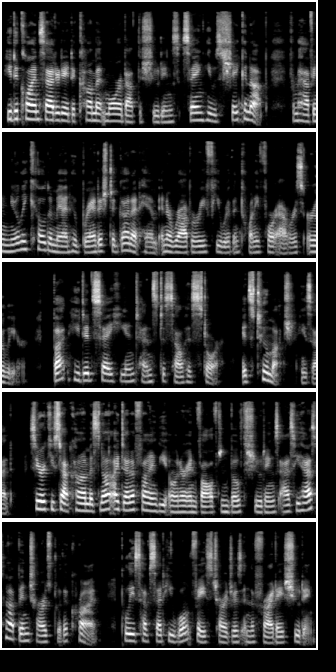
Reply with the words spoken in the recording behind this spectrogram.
He declined Saturday to comment more about the shootings, saying he was shaken up from having nearly killed a man who brandished a gun at him in a robbery fewer than 24 hours earlier. But he did say he intends to sell his store. It's too much, he said. Syracuse.com is not identifying the owner involved in both shootings as he has not been charged with a crime. Police have said he won't face charges in the Friday shooting.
